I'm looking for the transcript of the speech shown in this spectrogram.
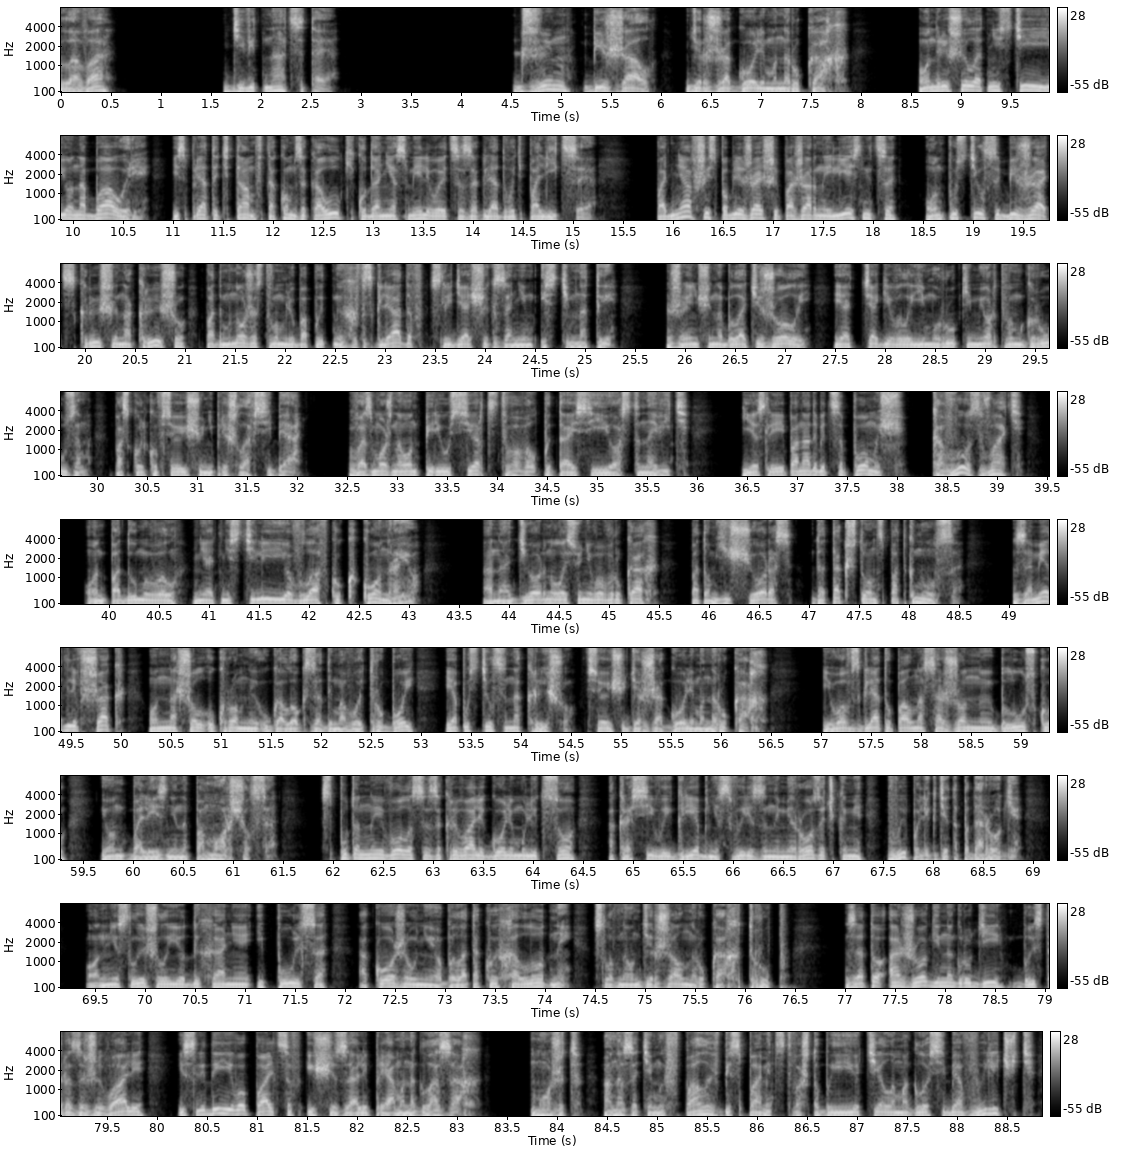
Глава девятнадцатая Джин бежал, держа голема на руках. Он решил отнести ее на Бауэри и спрятать там, в таком закоулке, куда не осмеливается заглядывать полиция. Поднявшись по ближайшей пожарной лестнице, он пустился бежать с крыши на крышу под множеством любопытных взглядов, следящих за ним из темноты. Женщина была тяжелой и оттягивала ему руки мертвым грузом, поскольку все еще не пришла в себя. Возможно, он переусердствовал, пытаясь ее остановить. Если ей понадобится помощь, кого звать? Он подумывал, не отнести ли ее в лавку к Конраю. Она дернулась у него в руках, потом еще раз, да так, что он споткнулся. Замедлив шаг, он нашел укромный уголок за дымовой трубой и опустился на крышу, все еще держа голема на руках. Его взгляд упал на сожженную блузку, и он болезненно поморщился. Спутанные волосы закрывали голему лицо, а красивые гребни с вырезанными розочками выпали где-то по дороге. Он не слышал ее дыхания и пульса, а кожа у нее была такой холодной, словно он держал на руках труп. Зато ожоги на груди быстро заживали, и следы его пальцев исчезали прямо на глазах. Может, она затем и впала в беспамятство, чтобы ее тело могло себя вылечить?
